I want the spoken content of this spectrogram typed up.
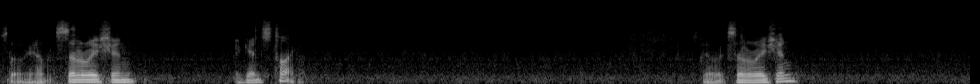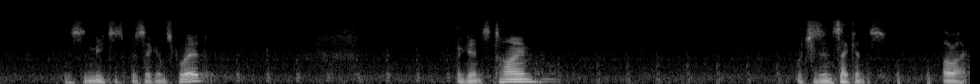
So we have acceleration against time. So we have acceleration. This is meters per second squared against time, which is in seconds. All right.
